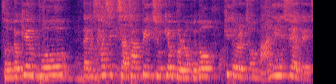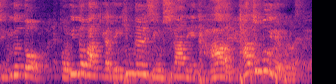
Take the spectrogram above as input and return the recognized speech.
전도 캠프, 그 다음에 40차 작배추 캠프를 놓고도 기도를 좀 많이 해줘야 돼요. 지금 이것도 어, 인도받기가 되게 힘들 지금 시간이 다, 다 중복이 돼버렸어요.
